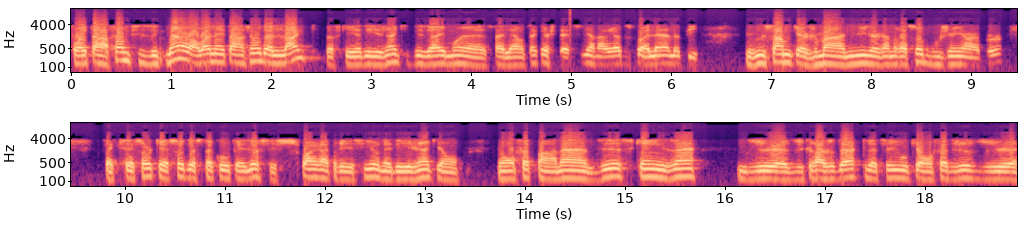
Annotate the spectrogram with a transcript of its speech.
faut être en forme physiquement ou avoir l'intention de l'être, parce qu'il y a des gens qui disent Hey, moi, ça fait longtemps que je suis assis en arrière du volant, là, puis il me semble que je m'ennuie, là, j'aimerais ça bouger un peu. Fait que c'est sûr que ça, de ce côté-là, c'est super apprécié. On a des gens qui ont, qui ont fait pendant 10, 15 ans du, euh, du cross-dock, là, tu sais, ou qui ont fait juste du, euh,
